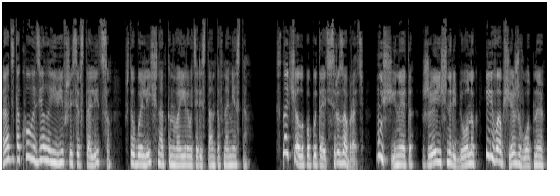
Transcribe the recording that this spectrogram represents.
ради такого дела явившийся в столицу, чтобы лично отконвоировать арестантов на место. Сначала попытайтесь разобрать, мужчина это, женщина, ребенок или вообще животное.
